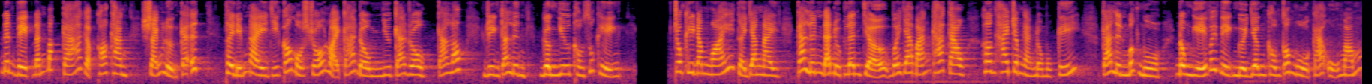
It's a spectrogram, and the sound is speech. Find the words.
nên việc đánh bắt cá gặp khó khăn, sản lượng cá ít. Thời điểm này chỉ có một số loại cá đồng như cá rô, cá lóc, riêng cá linh gần như không xuất hiện. Trong khi năm ngoái, thời gian này, cá linh đã được lên chợ với giá bán khá cao, hơn 200.000 đồng một ký. Cá linh mất mùa, đồng nghĩa với việc người dân không có mùa cá ủ mắm,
